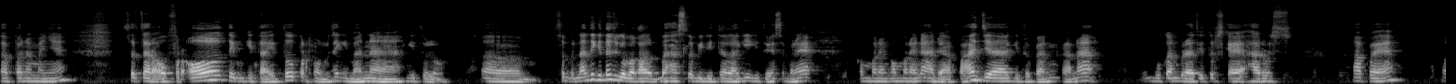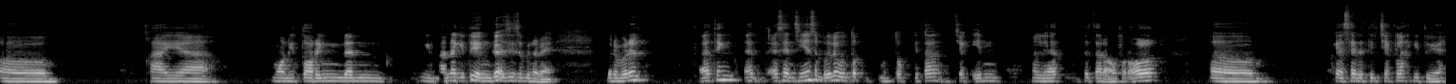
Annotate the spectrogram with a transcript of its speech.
apa namanya? Secara overall tim kita itu performanya gimana gitu loh. Em, seben- nanti kita juga bakal bahas lebih detail lagi gitu ya. Sebenarnya komponen-komponennya ada apa aja gitu kan? Karena bukan berarti terus kayak harus apa ya? em, kayak monitoring dan gimana gitu ya enggak sih sebenarnya. Benar-benar I think esensinya sebetulnya untuk untuk kita check in ngelihat secara overall em, kayak sanity check lah gitu ya.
